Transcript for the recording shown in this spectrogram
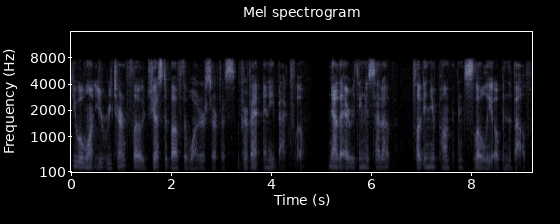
You will want your return flow just above the water surface to prevent any backflow. Now that everything is set up, plug in your pump and slowly open the valve.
